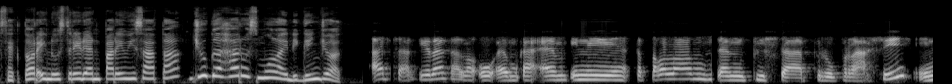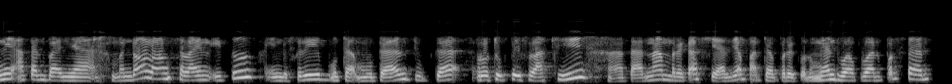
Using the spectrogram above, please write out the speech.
sektor industri dan pariwisata juga harus mulai digenjot saya kira kalau UMKM ini ketolong dan bisa beroperasi, ini akan banyak menolong. Selain itu, industri mudah-mudahan juga produktif lagi karena mereka share-nya pada perekonomian 20-an persen.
